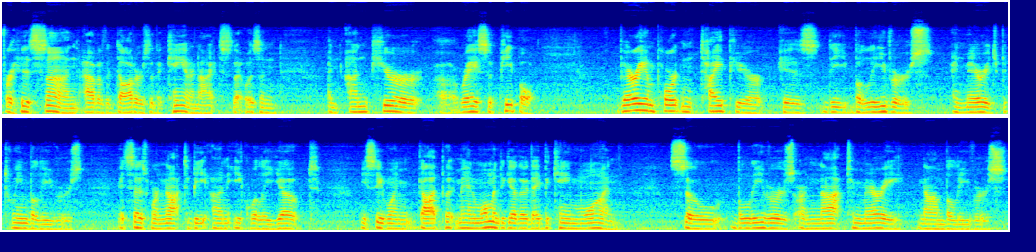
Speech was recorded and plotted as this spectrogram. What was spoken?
for his son out of the daughters of the Canaanites. That was an, an unpure uh, race of people. Very important type here is the believers and marriage between believers it says we're not to be unequally yoked. You see, when God put man and woman together, they became one. So believers are not to marry non believers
